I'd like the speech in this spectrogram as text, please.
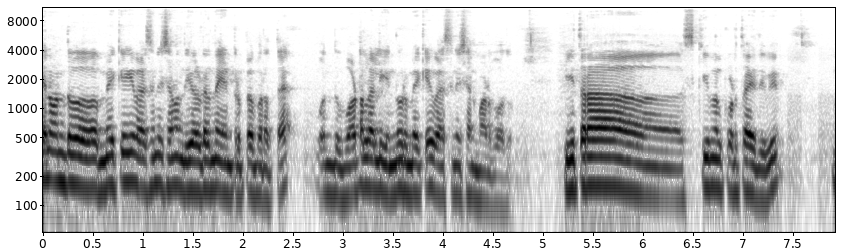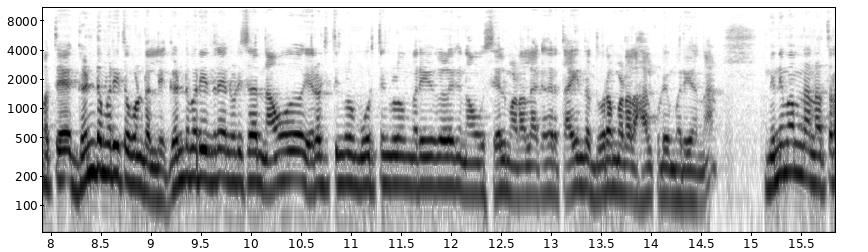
ಏನೊಂದು ಮೇಕೆಗೆ ವ್ಯಾಕ್ಸಿನೇಷನ್ ಒಂದು ಏಳರಿಂದ ಎಂಟು ರೂಪಾಯಿ ಬರುತ್ತೆ. ಒಂದು ಬಾಟಲಲ್ಲಿ ಇನ್ನೂರು ಮೇಕೆಗೆ ವ್ಯಾಕ್ಸಿನೇಷನ್ ಮಾಡ್ಬೋದು. ಈ ಥರ ಸ್ಕೀಮಲ್ಲಿ ಕೊಡ್ತಾ ಇದ್ದೀವಿ. ಮತ್ತು ಗಂಡು ಮರಿ ತೊಗೊಂಡಲ್ಲಿ, ಗಂಡು ಮರಿ ಅಂದರೆ ನೋಡಿ ಸರ್, ನಾವು ಎರಡು ತಿಂಗಳು, ಮೂರು ತಿಂಗಳು ಮರಿಗಳಿಗೆ ನಾವು ಸೇಲ್ ಮಾಡಲ್ಲ. ಯಾಕಂದರೆ ತಾಯಿಯಿಂದ ದೂರ ಮಾಡಲ್ಲ ಹಾಲು ಕುಡಿಯೋ ಮರಿಯನ್ನು. ಮಿನಿಮಮ್ ನನ್ನ ಹತ್ರ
